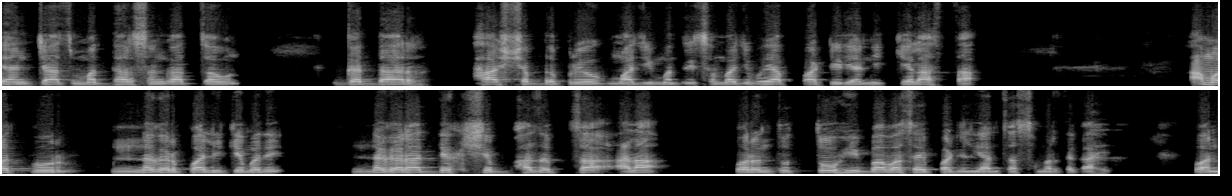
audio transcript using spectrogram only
त्यांच्याच मतदारसंघात जाऊन गद्दार हा शब्द प्रयोग माजी मंत्री संभाजी भैया पाटील यांनी केला असता. अहमदपूर नगरपालिकेमध्ये नगराध्यक्ष भाजपचा आला परंतु तोही बाबासाहेब पाटील यांचा समर्थक आहे. पण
